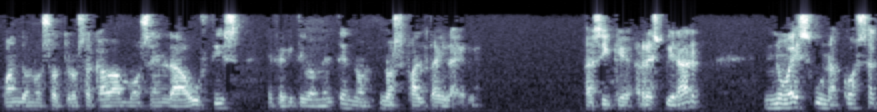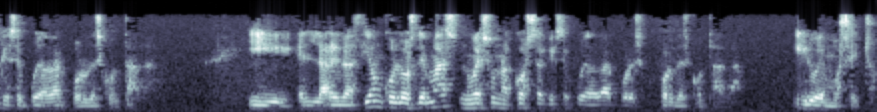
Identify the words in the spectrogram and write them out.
Cuando nosotros acabamos en la UCIS, efectivamente no, nos falta el aire. Así que respirar no es una cosa que se pueda dar por descontada. Y en la relación con los demás no es una cosa que se pueda dar por, descontada. Y lo hemos hecho.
